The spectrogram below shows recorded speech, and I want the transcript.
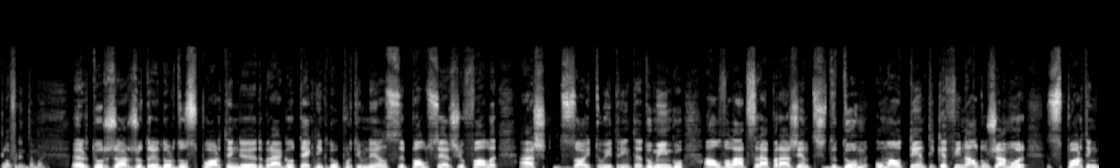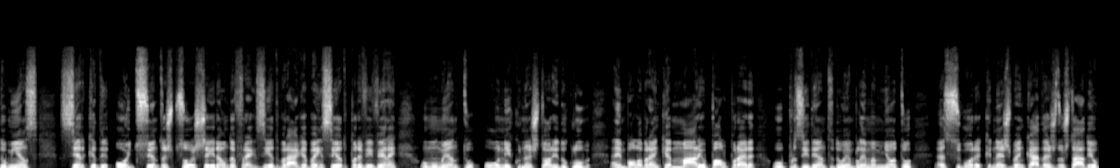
pela frente também. Artur Jorge, o treinador do Sporting de Braga, o técnico do Portimonense, Paulo Sérgio, fala às 18h30. Domingo, Alvalade será para agentes de Dume uma autêntica final do Jamor. Sporting Domiense. Cerca de 800 pessoas sairão da freguesia de Braga bem cedo para viverem um momento único na história do clube. Em bola branca, Mário Paulo Pereira, o presidente do emblema Minhoto, assegura que nas bancadas do estádio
